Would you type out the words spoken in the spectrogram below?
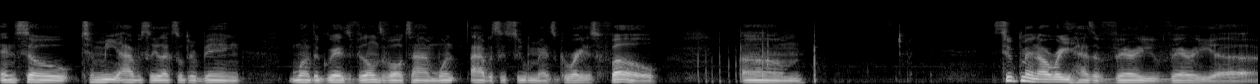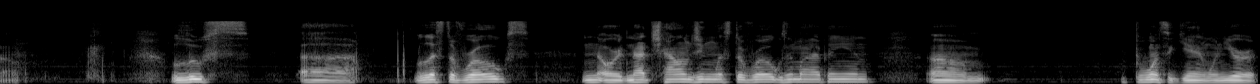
And so, to me, obviously, Lex Luthor being one of the greatest villains of all time, one obviously Superman's greatest foe. Um, Superman already has a very, very uh, loose uh, list of rogues, or not challenging list of rogues, in my opinion. Um, but once again, when you're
